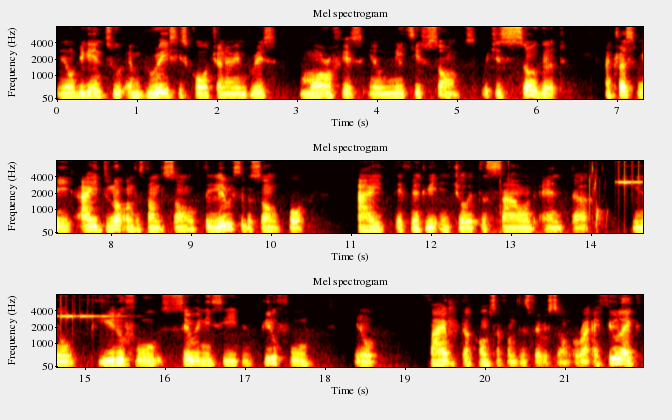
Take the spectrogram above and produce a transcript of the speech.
you know, beginning to embrace his culture and embrace more of his, you know, native songs, which is so good. And trust me, I do not understand the song, the lyrics to the song, but I definitely enjoyed the sound and the, you know, beautiful serenity, the beautiful, you know, vibe that comes out from this very song. All right, I feel like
